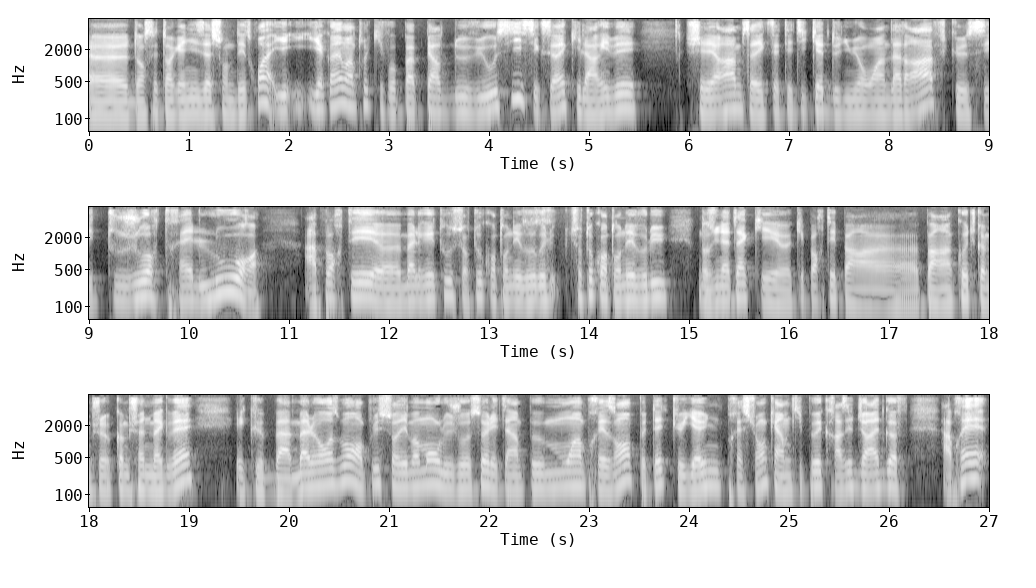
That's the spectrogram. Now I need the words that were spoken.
euh, dans cette organisation de Détroit. Il, y a quand même un truc qu'il faut pas perdre de vue aussi, c'est que c'est vrai qu'il est arrivé chez les Rams avec cette étiquette de numéro 1 de la draft, que c'est toujours très lourd à porter euh, malgré tout, surtout quand on évolue, surtout quand on évolue dans une attaque qui est, euh, portée par, euh, par un coach comme, comme Sean McVay, et que bah, malheureusement, en plus sur des moments où le jeu au sol était un peu moins présent, peut-être qu'il y a une pression qui a un petit peu écrasé Jared Goff. Après,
